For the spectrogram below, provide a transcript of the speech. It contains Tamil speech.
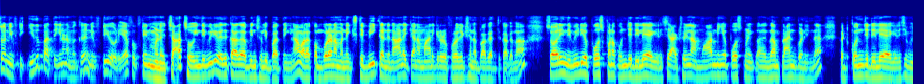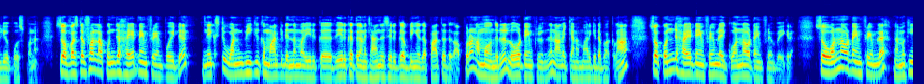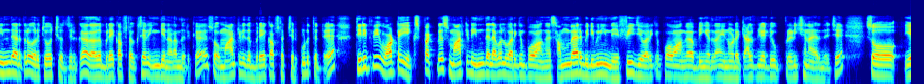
ஸோ நிஃப்டி இது பார்த்தீங்கன்னா நமக்கு நிஃப்டியோடைய ஃபிஃப்டீன் மினிட் சார்ட் ஸோ இந்த வீடியோ எதுக்காக அப்படின்னு சொல்லி பார்த்தீங்கன்னா வழக்கம் போல நம்ம நெக்ஸ்ட் வீக் அண்ட் நாளைக்கான மார்க்கெட்டோட ப்ரொஜெக்ஷனை பார்க்கறதுக்காக தான். சாரி இந்த வீடியோ போஸ்ட் பண்ண கொஞ்சம் டிலே ஆகிடுச்சு. ஆக்சுவலி நான் மார்னிங்கே போஸ்ட் பண்ணி அதுதான் பிளான் பண்ணியிருந்தேன். பட் கொஞ்சம் டிலே ஆகிடுச்சு வீடியோ போஸ்ட் பண்ணேன் ஸோ ஃபர்ஸ்ட் ஆஃப் ஆல் நான் கொஞ்சம் ஹையர் டைம் ஃப்ரேம் போயிட்டு நெக்ஸ்ட் ஒன் வீக்குக்கு மார்க்கெட் எந்த மாதிரி இருக்கு இருக்கிறதுக்கான சான்சஸ் இருக்குது அப்படிங்கிறத பார்த்ததுக்கு அப்புறம் நம்ம வந்துட்டு லோ டைம் ஃப்ரேம் வந்து நாளைக்கான மார்க்கெட்டை பார்க்கலாம். ஸோ கொஞ்சம் higher time frame like one hour time frame வைக்கிறேன் ஸோ ஒன் ஹவர் டைம் ஃப்ரேமில் நமக்கு இந்த இடத்துல ஒரு சோர்ச் வச்சிருக்கு. அதாவது பிரேக் ஆஃப் ஸ்ட்ரக்சர் இங்கே நடந்திருக்கு. ஸோ மார்க்கெட் இது பிரேக் ஆஃப் ஸ்ட்ரக்சர் கொடுத்துட்டு திருப்பி what I expect is market இந்த லெவல் வரைக்கும் போவாங்க. சம்வேர் பிட்வீன் இந்த எஃப்இஜி வரைக்கும் போவாங்க அப்படிங்கிறது தான் என்னோட கால்குலேட்டிவ் ப்ரெடிக்ஷனாக இருந்துச்சு. ஸோ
